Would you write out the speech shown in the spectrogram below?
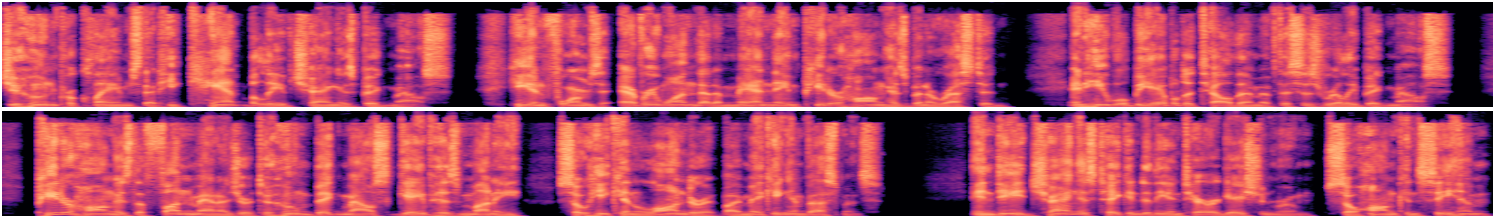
Jihoon proclaims that he can't believe Chang is Big Mouse. He informs everyone that a man named Peter Hong has been arrested, and he will be able to tell them if this is really Big Mouse. Peter Hong is the fund manager to whom Big Mouse gave his money so he can launder it by making investments. Indeed, Chang is taken to the interrogation room so Hong can see him,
